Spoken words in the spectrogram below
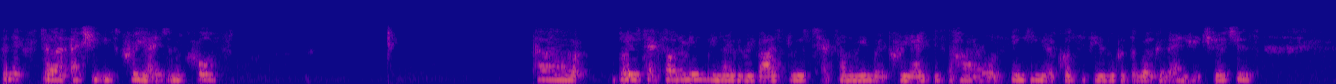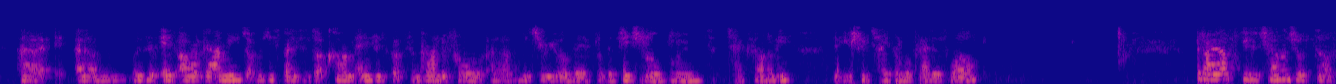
The next uh, action is create, and of course, uh, Bloom's taxonomy, we know the revised Bloom's taxonomy where create is the higher order thinking, and of course if you look at the work of Andrew Churches, uh, um, was it edorigami.wikispaces.com, Andrew's got some wonderful uh, material there for the digital Bloom's taxonomy that you should take a look at as well. But I ask you to challenge yourself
